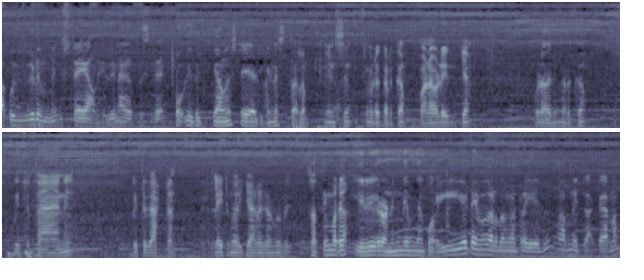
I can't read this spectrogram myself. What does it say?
അപ്പോൾ ഇവിടെ നിന്ന് സ്റ്റേ ആണ്. ഇതിനകത്ത് സ്റ്റേ അപ്പോൾ ഇതൊക്കെയാണ് സ്റ്റേ അടിക്കേണ്ട സ്ഥലം. മീൻസ് ഇവിടെ കിടക്കാം. പണം അവിടെ ഇരിക്കാം. ഇവിടെ ആരും കിടക്കാം. വിത്ത് ഫാന് വിത്ത് കർട്ടൻ ലൈറ്റ് നോക്കിയാണ് കിടന്നത് സത്യം പറയാം ഈ റണ്ണിങ് ടൈം ഞാൻ കുറേ ടൈം കിടന്നിറങ്ങാൻ ട്രൈ ചെയ്ത് നടന്നില്ല കാരണം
